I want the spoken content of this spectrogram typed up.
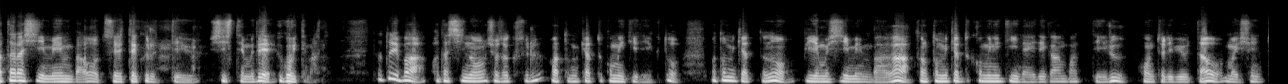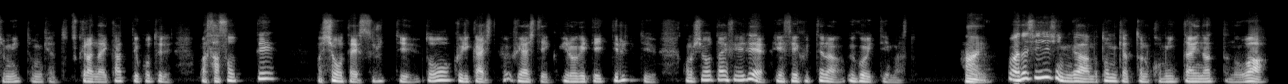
新しいメンバーを連れてくるっていうシステムで動いてます。例えば、私の所属する、まあ、トムキャットコミュニティで行くと、まあ、トムキャットの PMC メンバーが、そのトムキャットコミュニティ内で頑張っているコントリビューターを、まあ、一緒にトムトムキャット作らないかっていうことで、まあ、誘って、まあ、招待するっていうことを繰り返して、増やしていく、広げていってるっていう、この招待制で SF っていうのは動いていますと。はい。私自身がトムキャットのコミッターになったのは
